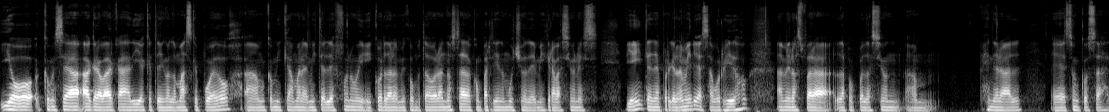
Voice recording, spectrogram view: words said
Yo comencé a, grabar cada día que tengo lo más que puedo con mi cámara mi teléfono y guardar en mi computadora. No he estado compartiendo mucho de mis grabaciones vía internet porque la media es aburrido, a menos para la población general. Eh, son cosas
